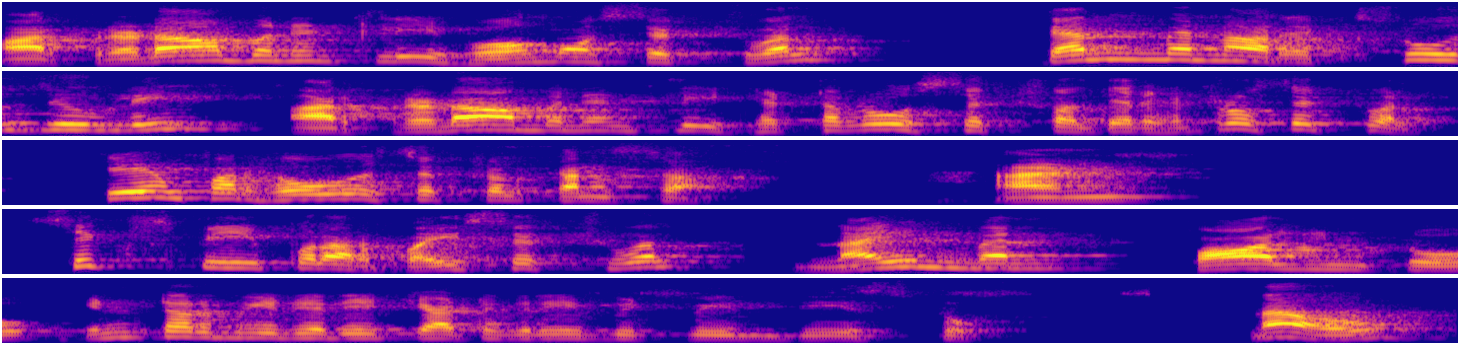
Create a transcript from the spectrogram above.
are predominantly homosexual 10 men are exclusively are predominantly heterosexual. They're heterosexual, came for homosexual concern. And six people are bisexual, nine men fall into intermediary category between these two. Now,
